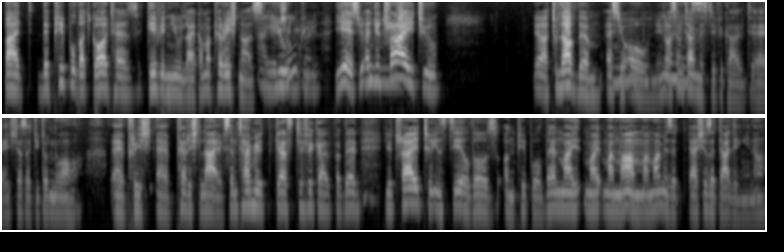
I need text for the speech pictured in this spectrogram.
but the people that God has given you, like I'm a parishioners, Are you, children. yes, you, and you mm. try to yeah, to love them as your own. You know, Oh, sometimes yes. it's difficult. Uh, it's just that you don't know uh, perish, uh, perish life. Sometimes it gets difficult, but then you try to instill those on people. Then my my my mom, my mom is a uh, she's a darling. You know.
